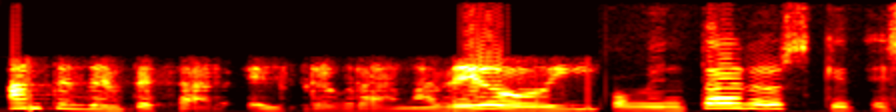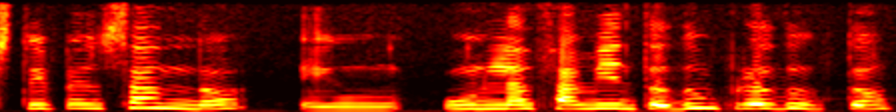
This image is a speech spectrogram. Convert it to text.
antes de empezar el programa de hoy, comentaros que estoy pensando en un lanzamiento de un producto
